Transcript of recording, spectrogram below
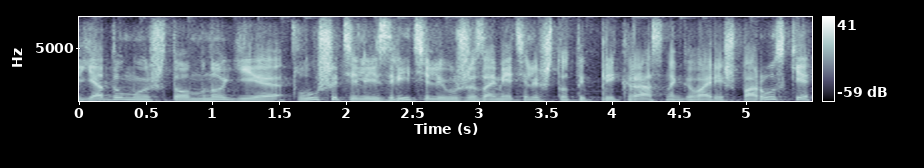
я думаю, что многие слушатели и зрители уже заметили, что ты прекрасно говоришь по-русски.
